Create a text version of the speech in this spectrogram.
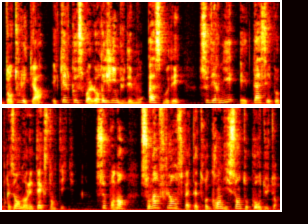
Dans tous les cas, et quelle que soit l'origine du démon Asmodée, ce dernier est assez peu présent dans les textes antiques. Cependant, son influence va être grandissante au cours du temps.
